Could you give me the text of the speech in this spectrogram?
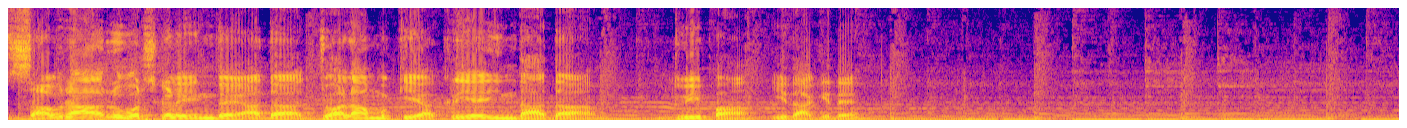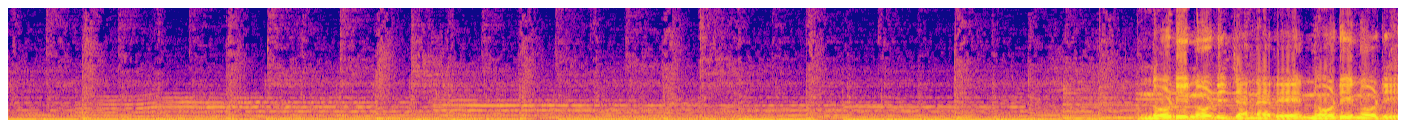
ಸಾವಿರಾರು ವರ್ಷಗಳ ಹಿಂದೆ ಆದ ಜ್ವಾಲಾಮುಖಿಯ ಕ್ರಿಯೆಯಿಂದಾದ ದ್ವೀಪ ಇದಾಗಿದೆ. ನೋಡಿ ನೋಡಿ ಜನರೇ, ನೋಡಿ ನೋಡಿ.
